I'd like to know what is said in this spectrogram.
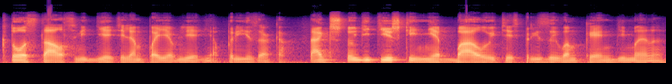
кто стал свидетелем появления призрака. Так что, детишки, не балуйтесь призывом Кэндимена.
